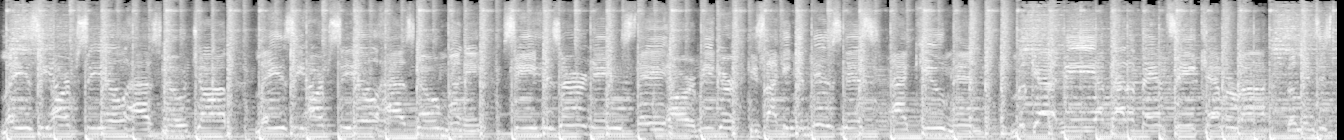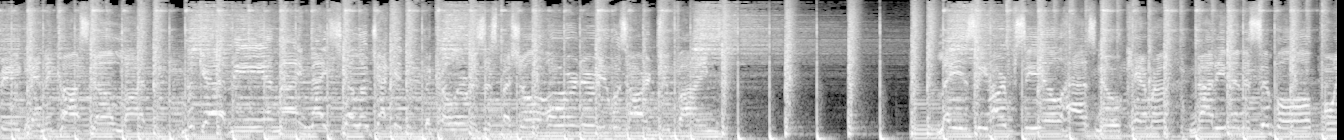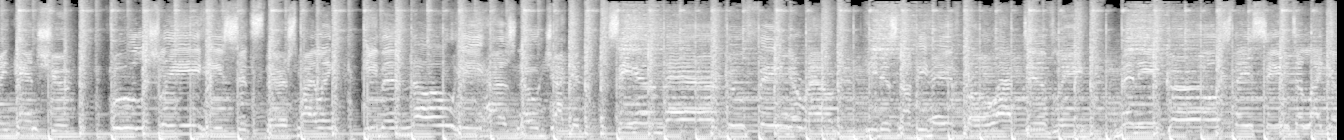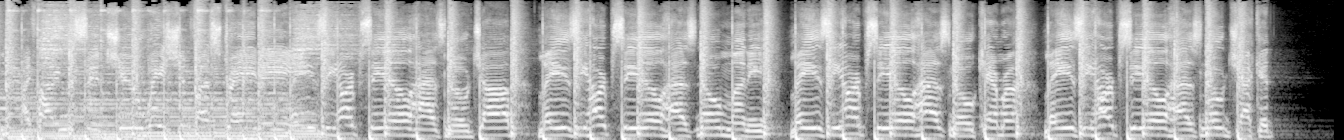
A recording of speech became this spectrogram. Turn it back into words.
Lazy Harp Seal has no job. Lazy Harp Seal has no money. See his earnings, they are meager. He's lacking in business acumen. Look at me, I've got a fancy camera. The lens is big and it costs a lot. Look at me in my nice yellow jacket. The color is a special order, it was hard to find. Lazy Harp Seal has no camera, not even a simple point and shoot. Foolishly, he sits there smiling, even though he has no jacket. See him there goofing around, he does not behave proactively. Many girls, they seem to like him. I find the situation frustrating. Lazy Harp Seal has no job. Lazy Harp Seal has no money. Lazy Harp Seal has no camera. Lazy Harp Seal has no jacket.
